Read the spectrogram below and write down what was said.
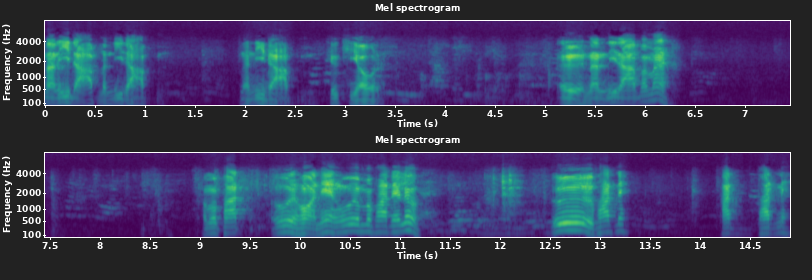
นั่นอีดาบนั่นอีดาบ นั่นอีดาบเขียวๆน่ะเออ นั่นอีดาบมามาเอามาพัดเอ้ยห่อนแห้งเอ้ยมาพัดให้เร็วเออพัดนี่พัดพัดนี่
